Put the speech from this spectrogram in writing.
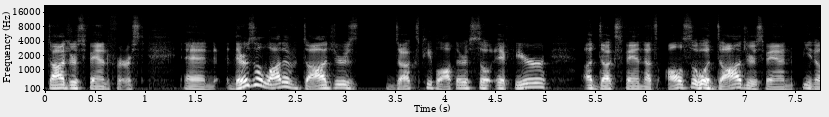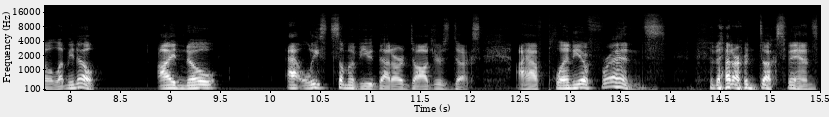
Dodgers fan first, and there's a lot of Dodgers Ducks people out there. So if you're a Ducks fan that's also a Dodgers fan, you know, let me know. I know at least some of you that are Dodgers Ducks. I have plenty of friends that are Ducks fans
